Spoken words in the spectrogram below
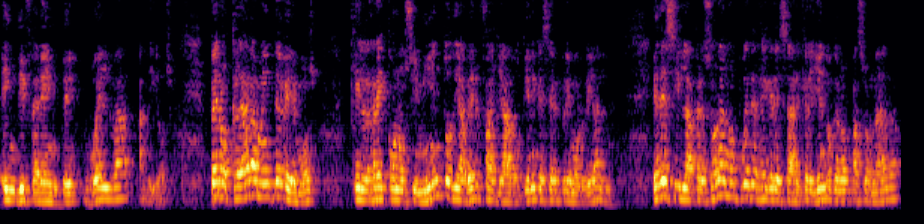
e indiferente vuelva a Dios. Pero claramente vemos que el reconocimiento de haber fallado tiene que ser primordial. Es decir, la persona no puede regresar creyendo que no pasó nada.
